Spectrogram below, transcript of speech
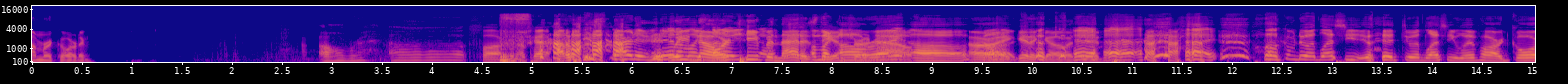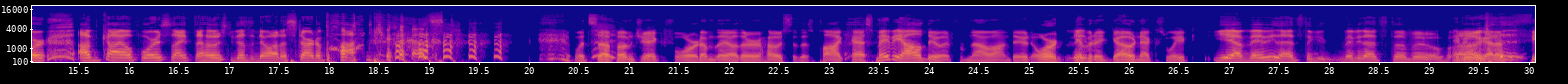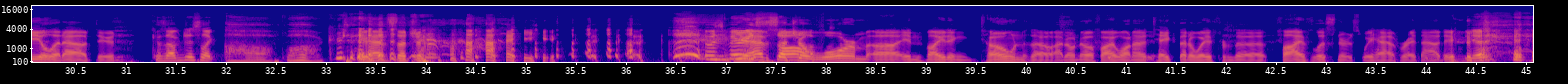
I'm recording. All right. Uh, fuck. Okay. How do we start it, man? We like, know we're keeping that as I'm the like, intro all right. now. Uh, All right, fuck, get it going, okay. dude. Hi. Welcome to Unless You to Unless You Live Hardcore. I'm Kyle Forsyth, the host who doesn't know how to start a podcast. What's up? I'm Jake Ford. I'm the other host of this podcast. Maybe I'll do it from now on, dude, or give it a go next week. yeah, maybe that's the maybe that's the move. Maybe we uh, gotta feel it out, dude. Because I'm just like, oh fuck. You have such a it was very you have such a warm, uh, inviting tone, though. I don't know if I want to take that away from the five listeners we have right now, dude. Yeah.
